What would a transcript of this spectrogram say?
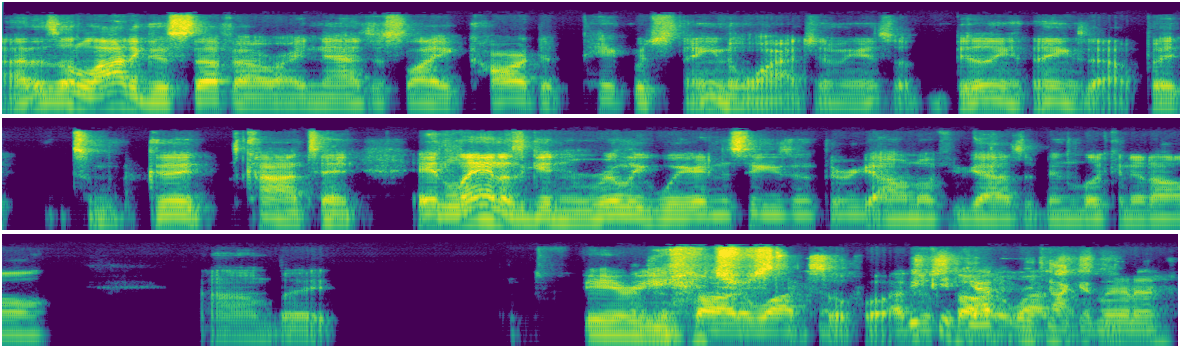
Uh, there's a lot of good stuff out right now. It's just like hard to pick which thing to watch. I mean, it's a billion things out, but some good content. Atlanta's getting really weird in season three. I don't know if you guys have been looking at all, um, but very started watching so far. I just started watching Atlanta.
